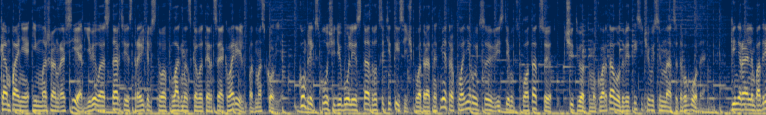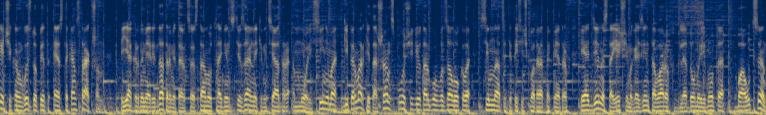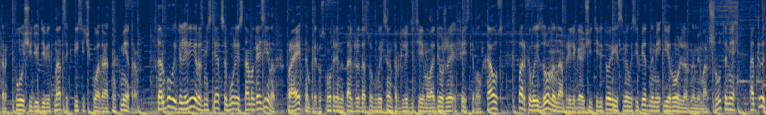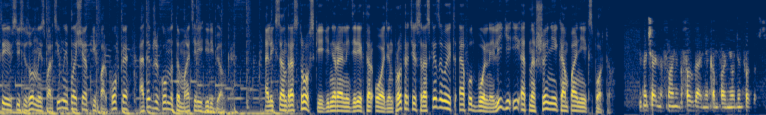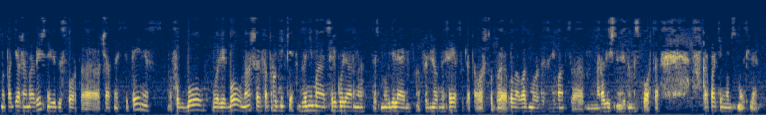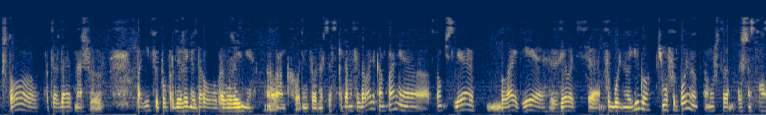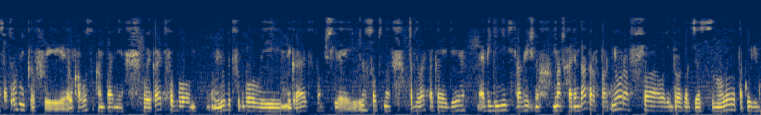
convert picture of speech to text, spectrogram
Компания «Иммашан Россия» объявила о старте строительства флагманского ТРЦ «Акварель» в Подмосковье. Комплекс площадью более 120 тысяч квадратных метров планируется ввести в эксплуатацию к четвертому кварталу 2018 года. Генеральным подрядчиком выступит Эста Construction. Якорными арендаторами ТРЦ станут 11-зальный кинотеатр «Море Синема», гипермаркет «Ашан» с площадью торгового зала около 17 тысяч квадратных метров и отдельно стоящий магазин товаров для дома и ремонта «Бау-центр» площадью 19 тысяч квадратных метров. В торговой галерее разместятся более 100 магазинов. Проектом предусмотрены также досуговый центр для детей и молодежи «Фестивал Хаус», парковые зоны на прилегающей территории с велосипедными и роллерными маршрутами, открытые всесезонные спортивные площадки, парковка, а также комната матери и ребенка. Александр Островский, генеральный директор O1 Properties, рассказывает о футбольной лиге и отношении компании к спорту. Изначально с момента создания компании Один Properties мы поддерживаем различные виды спорта, в частности теннис, футбол, волейбол. Наши сотрудники занимаются регулярно, то есть мы выделяем определенные средства для того, чтобы была возможность заниматься различными видами спорта в корпоративном смысле, что подтверждает нашу позицию по продвижению здорового образа жизни э, в рамках Holding Brothers. Когда мы создавали компанию, в том числе была идея сделать э, футбольную лигу. Почему футбольную? Потому что большинство сотрудников и руководство компании увлекается футболом, любит футбол и играет в том числе. И, собственно, родилась такая идея объединить различных наших арендаторов, партнеров э, Properties в такую лигу.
